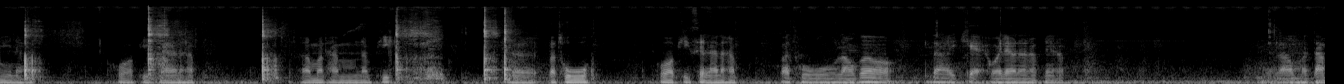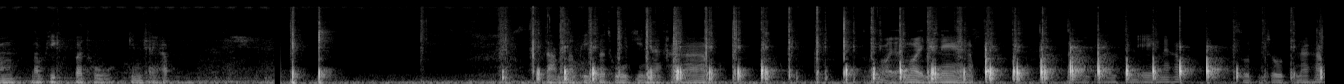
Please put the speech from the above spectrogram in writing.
นี่นะครับคั่วพริกแล้วนะครับเรามาทำน้ำพริกปลาทูคั่วพริกเสร็จแล้วนะครับปลาทูเราก็ได้แกะไว้แล้วนะครับเนี่ยครับเดี๋ยวเรามาตำน้ำพริกปลาทูกินกันครับตำน้ำพริกปลาทูกินนะครับอร่อยอร่อยแน่ๆครับตำเองกินเองนะครับ สุดๆนะครับ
